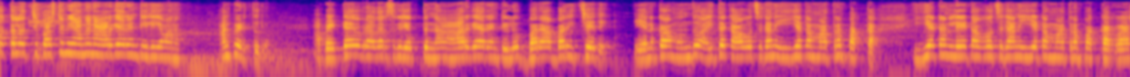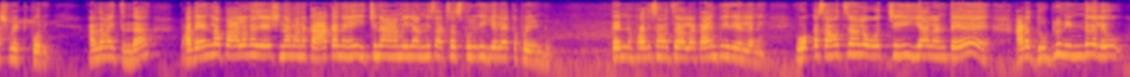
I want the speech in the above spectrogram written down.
ఒక్కరు వచ్చి ఫస్ట్ మీ అన్నని ఆరు గ్యారంటీలు ఇవ్వమను అని పెడుతుర్రు. ఆ పెట్టే బ్రదర్స్కి చెప్తున్న ఆరు గ్యారంటీలు బరాబర్ ఇచ్చేదే. వెనక ముందు అయితే కావచ్చు కానీ ఇయ్యటం మాత్రం పక్క. ఇయ్యటం లేట్ అవ్వచ్చు కానీ ఇయ్యటం మాత్రం పక్క. రాసి పెట్టుకోరి. అర్థమవుతుందా పదేండ్ల పాలన చేసిన మన కాకనే ఇచ్చిన హామీలన్నీ సక్సెస్ఫుల్గా ఇయ్యలేకపోయిండు. టెన్ పది సంవత్సరాల టైం పీరియడ్లని. ఒక్క సంవత్సరంలో వచ్చి ఇవ్వాలంటే ఆడ దుడ్లు నిండుగా లేవు.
